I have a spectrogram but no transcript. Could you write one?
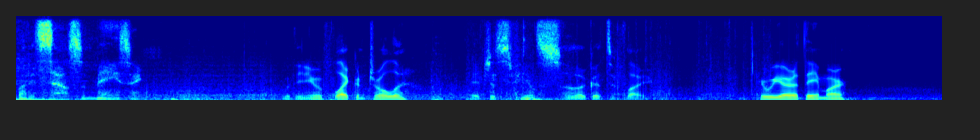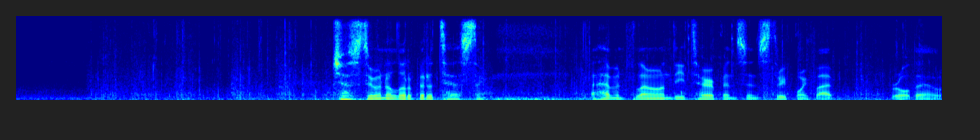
But it sounds amazing. With the new flight controller, it just feels so good to fly. Here we are at Daymar. Just doing a little bit of testing. I haven't flown the Terrapin since 3.5 rolled out.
